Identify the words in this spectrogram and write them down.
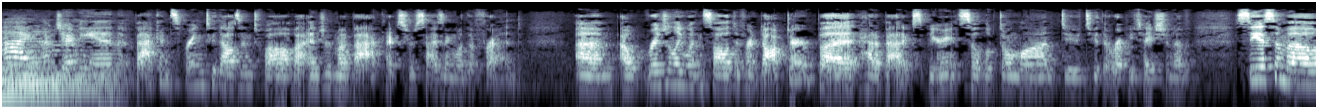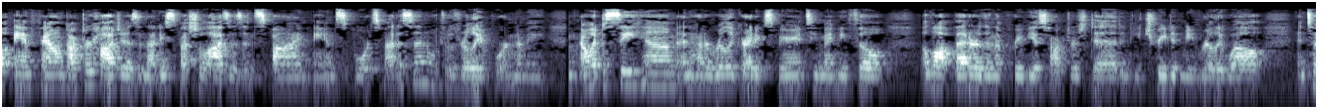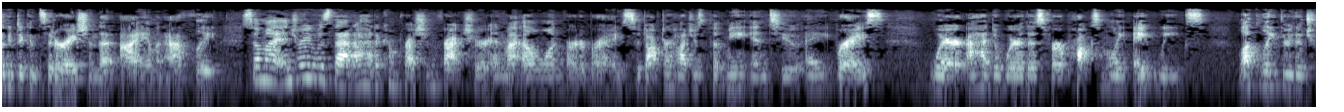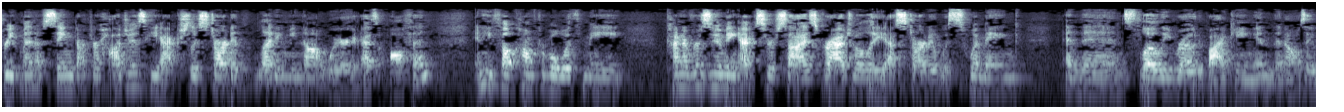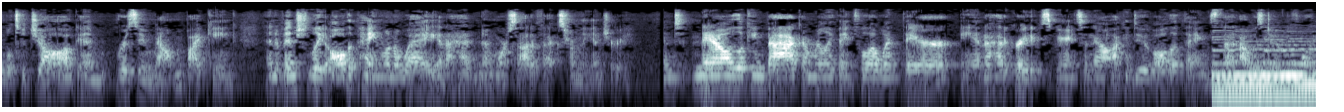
Hi, I'm Jamie Ann. Back in spring 2012, I injured my back exercising with a friend. Um, I originally went and saw a different doctor, but had a bad experience, so looked online due to the reputation of CSMO and found Dr. Hodges and that he specializes in spine and sports medicine, which was really important to me. I went to see him and had a really great experience. He made me feel a lot better than the previous doctors did, and he treated me really well and took into consideration that I am an athlete. So my injury was that I had a compression fracture in my L1 vertebrae. So Dr. Hodges put me into a brace where I had to wear this for approximately eight weeks. Luckily, through the treatment of seeing Dr. Hodges, he actually started letting me not wear it as often, and he felt comfortable with me kind of resuming exercise gradually. I started with swimming and then slowly road biking, and then I was able to jog and resume mountain biking. And eventually, all the pain went away, and I had no more side effects from the injury. And now, looking back, I'm really thankful I went there, and I had a great experience, and now I can do all the things that I was doing before.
